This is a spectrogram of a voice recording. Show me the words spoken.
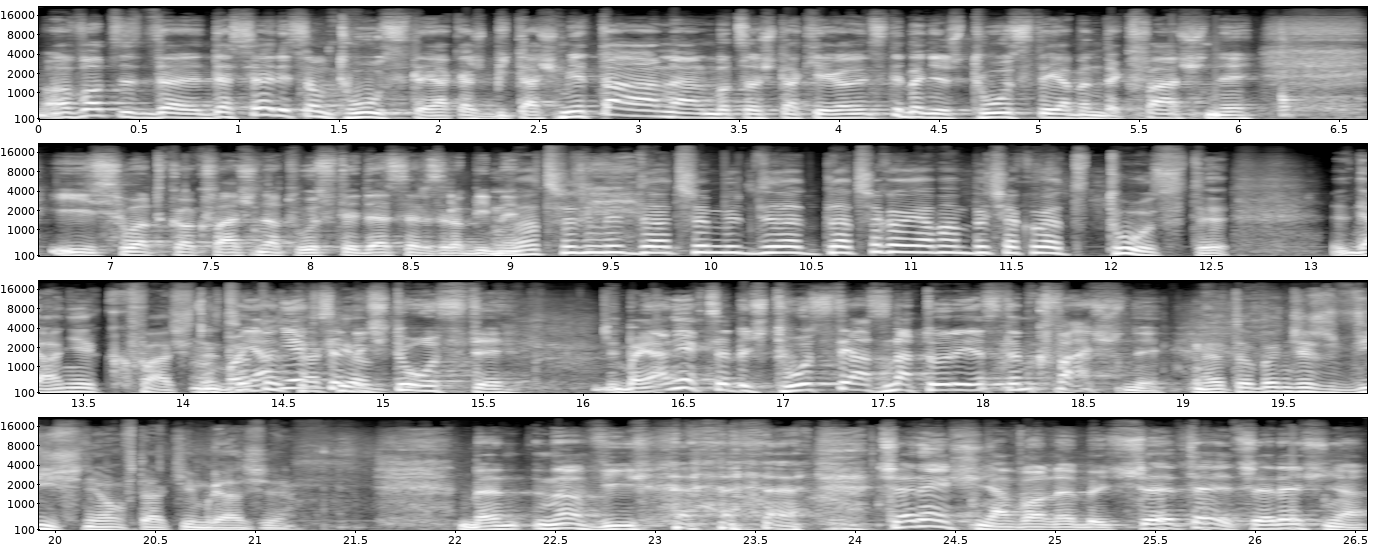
Owoce, de, desery są tłuste, jakaś bita śmietana albo coś takiego, więc ty będziesz tłusty, ja będę kwaśny i słodko-kwaśno-tłusty deser zrobimy. Dlaczego, dlaczego, dla- dlaczego ja mam być akurat tłusty, a nie kwaśny? Bo ja nie chcę być tłusty. Bo ja nie chcę być tłusty, a z natury jestem kwaśny. No To będziesz wiśnią w takim razie. Ben, no, wi... czereśnia wolę być. Cze, te, czereśnia.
